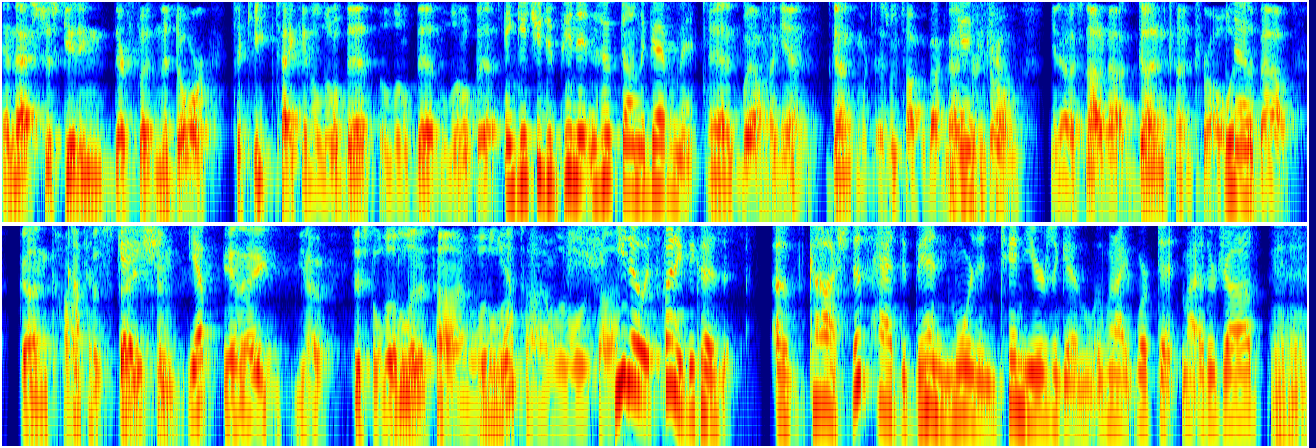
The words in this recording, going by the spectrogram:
And that's just getting their foot in the door to keep taking a little bit, a little bit, a little bit. and get you dependent and hooked on the government. And well, again, gun as we talk about gun, Gun control, control. you know, it's not about gun control. It's about gun confiscation, Confiscation. Yep. in a you know just a little at a time, a little Yep. at a time, a little at a time. You know, it's funny because of gosh, this had to been more than ten years ago when I worked at my other job, hmm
